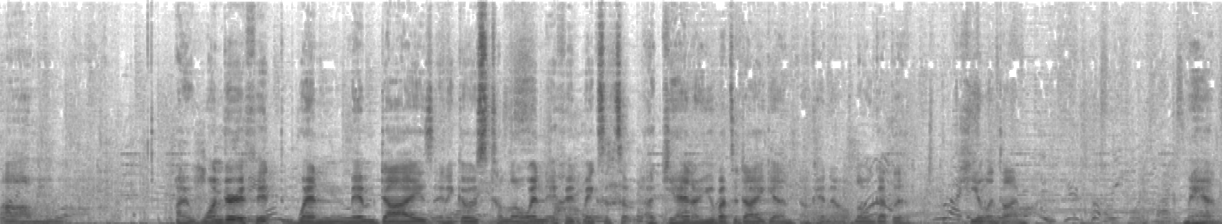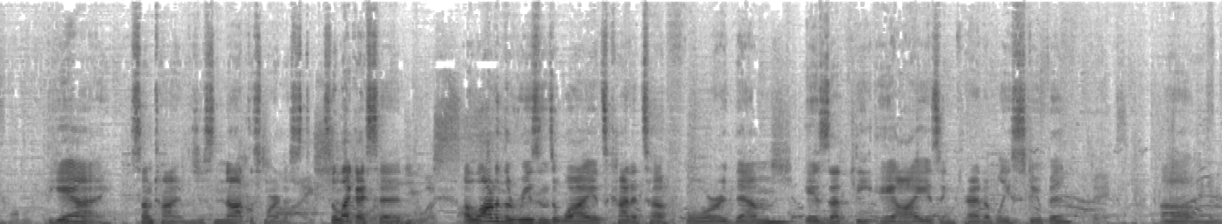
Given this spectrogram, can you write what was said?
um, I wonder if it, when Mym dies and it goes to Lowen, if it makes it so... Again, are you about to die again? Okay, no. Lowen got the heal in time. Man, the AI, sometimes, just not the smartest. So like I said, a lot of the reasons why it's kind of tough for them is that the AI is incredibly stupid. Um,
